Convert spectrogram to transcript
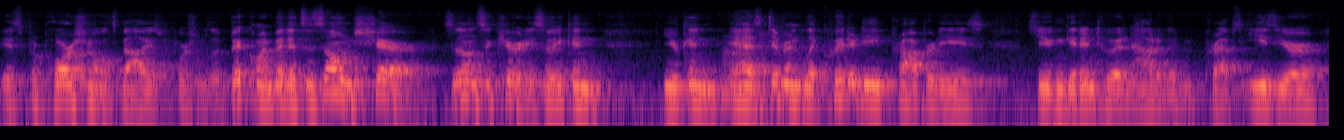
it's proportional, its value is proportional to Bitcoin, but it's its own share, it's its own security. So it can, you can, it has different liquidity properties, so you can get into it and out of it perhaps easier.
